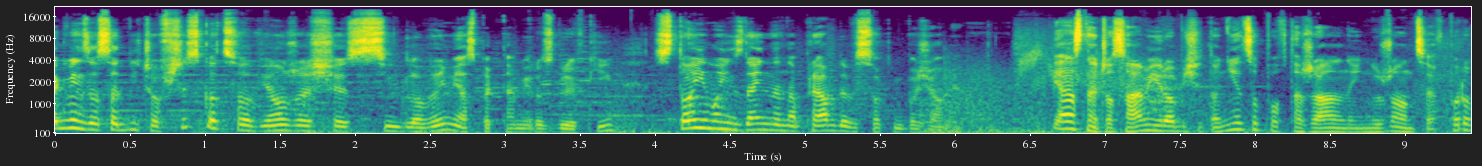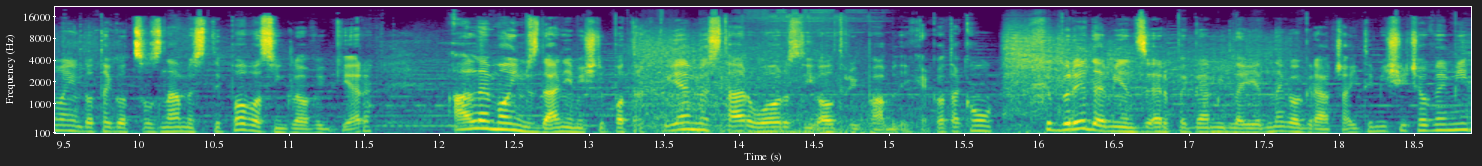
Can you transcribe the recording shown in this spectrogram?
Tak więc zasadniczo wszystko, co wiąże się z singlowymi aspektami rozgrywki, stoi moim zdaniem na naprawdę wysokim poziomie. Jasne, czasami robi się to nieco powtarzalne i nużące w porównaniu do tego, co znamy z typowo singlowych gier, ale moim zdaniem, jeśli potraktujemy Star Wars The Old Republic jako taką hybrydę między RPGami dla jednego gracza i tymi sieciowymi,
